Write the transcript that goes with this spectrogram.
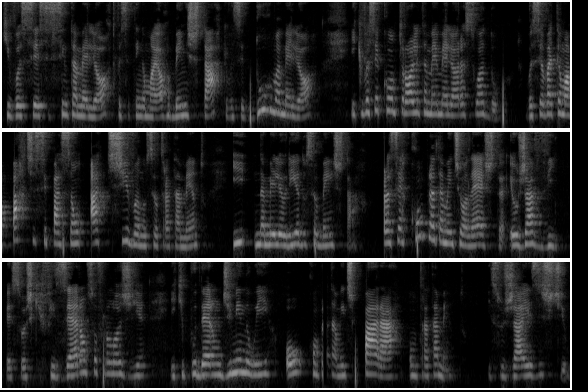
que você se sinta melhor, que você tenha maior bem-estar, que você durma melhor e que você controle também melhor a sua dor. Você vai ter uma participação ativa no seu tratamento e na melhoria do seu bem-estar. Para ser completamente honesta, eu já vi pessoas que fizeram sofrologia e que puderam diminuir ou completamente parar um tratamento. Isso já existiu.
